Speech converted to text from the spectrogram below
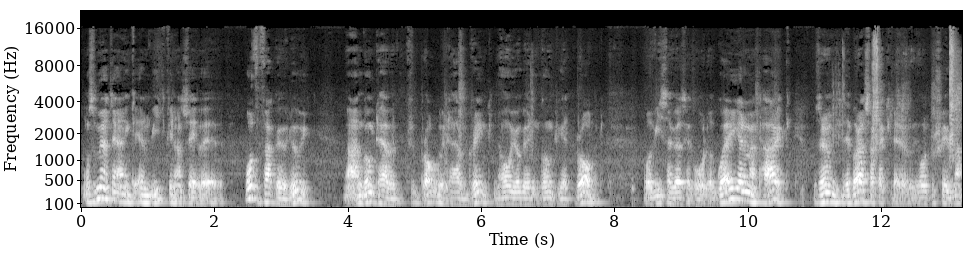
Och så möter jag en, en vit kvinna och säger What the fuck are you doing? I'm going to have a, to Broadway to have a drink. No, you're going- going to get robbed. Och visar hur jag ska gå. Då går jag igenom en park. Och så är det, det är bara svarta kläder och håller på att skymma.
